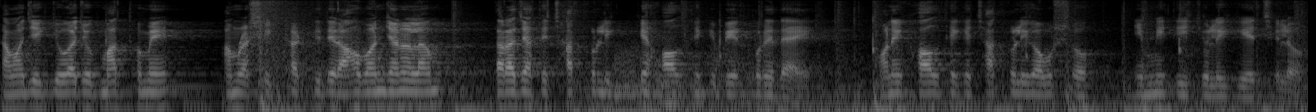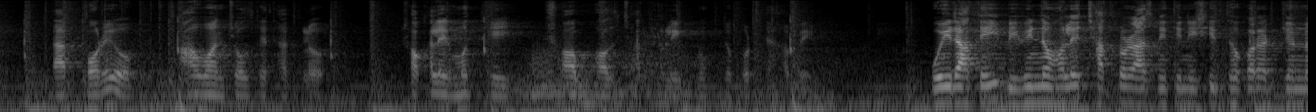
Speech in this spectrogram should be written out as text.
সামাজিক যোগাযোগ মাধ্যমে আমরা শিক্ষার্থীদের আহ্বান জানালাম, তারা যাতে ছাত্রলীগকে হল থেকে বের করে দেয়। অনেক হল থেকে ছাত্রলীগ অবশ্য এমনিতেই চলে গিয়েছিল। তারপরেও আহ্বান চলতে থাকল, সকালের মধ্যেই সব হল ছাত্রলীগ মুক্ত করতে হবে। ওই রাতেই বিভিন্ন হলে ছাত্র রাজনীতি নিষিদ্ধ করার জন্য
